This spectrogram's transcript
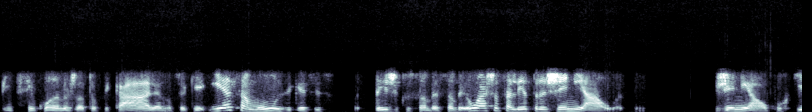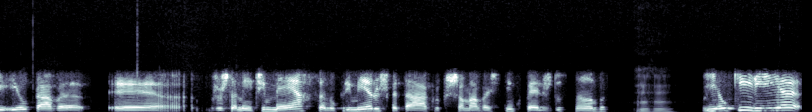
25 anos da Tropicália, não sei o quê. E essa música, esses desde que o samba é samba, eu acho essa letra genial, assim. Genial, porque eu estava justamente imersa no primeiro espetáculo que chamava As Cinco Peles do Samba, Uhum. e eu queria,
